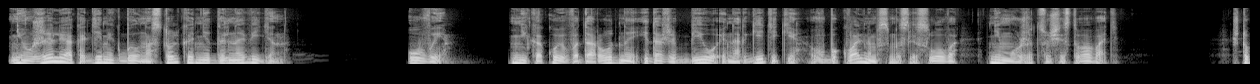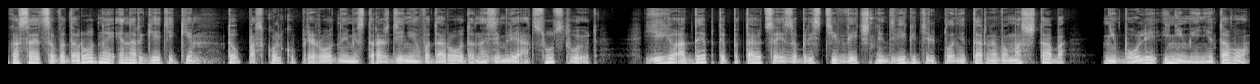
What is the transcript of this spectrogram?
Неужели академик был настолько недальновиден? Увы, никакой водородной и даже биоэнергетики в буквальном смысле слова не может существовать. Что касается водородной энергетики, то поскольку природные месторождения водорода на Земле отсутствуют, ее адепты пытаются изобрести вечный двигатель планетарного масштаба, не более и не менее того.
